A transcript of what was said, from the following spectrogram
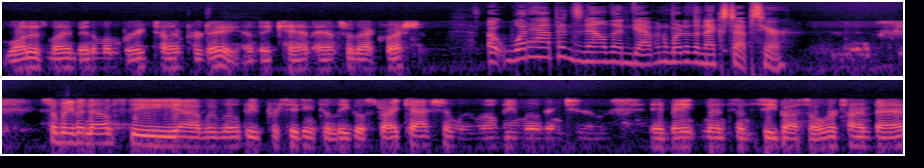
"What is my minimum break time per day?" And they can't answer that question. Uh, what happens now, then, Gavin? What are the next steps here? So we've announced the uh, we will be proceeding to legal strike action. We will be moving to a maintenance and SeaBus overtime ban.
